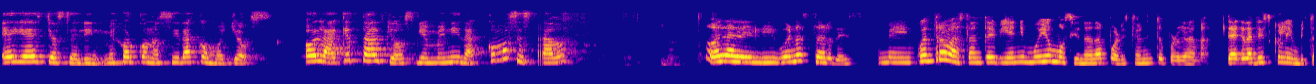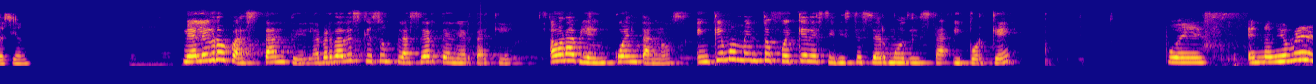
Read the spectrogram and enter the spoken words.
Ella es Jocelyn, mejor conocida como Jos. Hola, ¿qué tal Jos? Bienvenida. ¿Cómo has estado? Hola Lili, buenas tardes. Me encuentro bastante bien y muy emocionada por estar en tu programa. Te agradezco la invitación. Me alegro bastante. La verdad es que es un placer tenerte aquí. Ahora bien, cuéntanos, ¿en qué momento fue que decidiste ser modista y por qué? Pues en noviembre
